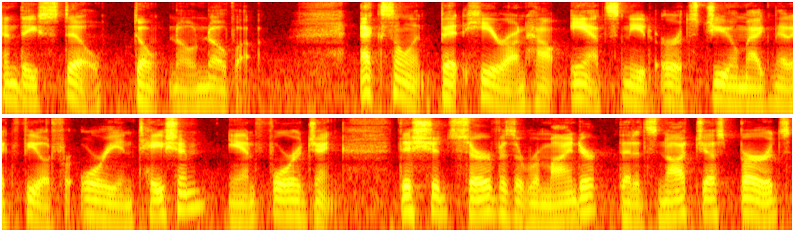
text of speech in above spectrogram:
and they still don't know Nova. Excellent bit here on how ants need Earth's geomagnetic field for orientation and foraging. This should serve as a reminder that it's not just birds,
